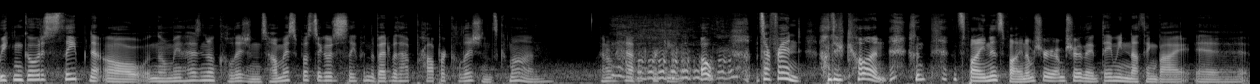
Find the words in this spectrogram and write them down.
we can go to sleep now. Oh, no, it has no collisions. How am I supposed to go to sleep in the bed without proper collisions? Come on. I don't have it working. Oh, it's our friend. Oh, they're gone. it's fine. It's fine. I'm sure. I'm sure they they mean nothing by it.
